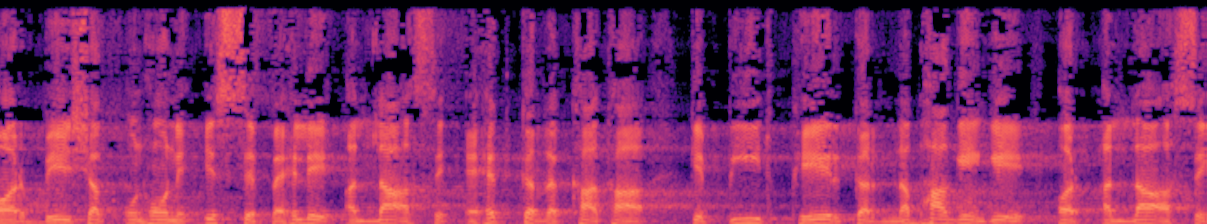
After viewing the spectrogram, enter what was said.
اور بے شک انہوں نے اس سے پہلے اللہ سے عہد کر رکھا تھا کہ پیٹ پھیر کر نہ بھاگیں گے اور اللہ سے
